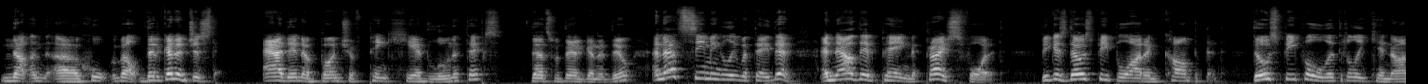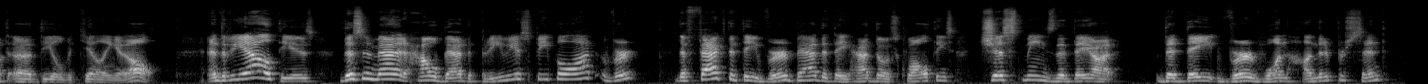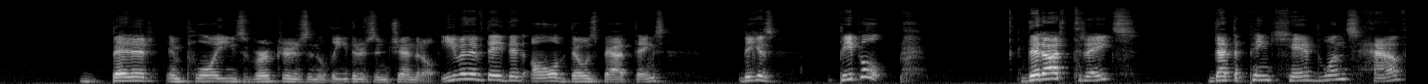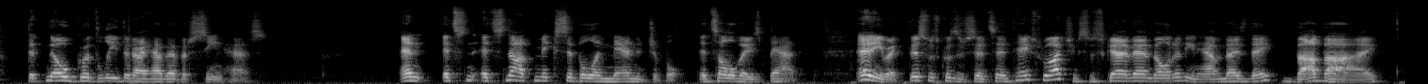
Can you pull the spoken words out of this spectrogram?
not uh, who. Well, they're gonna just add in a bunch of pink-haired lunatics. That's what they're gonna do, and that's seemingly what they did. And now they're paying the price for it because those people are incompetent. Those people literally cannot uh, deal with yelling at all. And the reality is, doesn't matter how bad the previous people are were. The fact that they were bad, that they had those qualities, just means that they are that they were one hundred percent better employees, workers, and leaders in general. Even if they did all of those bad things, because people, there are traits that the pink-haired ones have that no good leader I have ever seen has. And it's it's not mixable and manageable. It's always bad. Anyway, this was Qwazar Said Said. Thanks for watching. Subscribe and already, and have a nice day. Bye bye.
